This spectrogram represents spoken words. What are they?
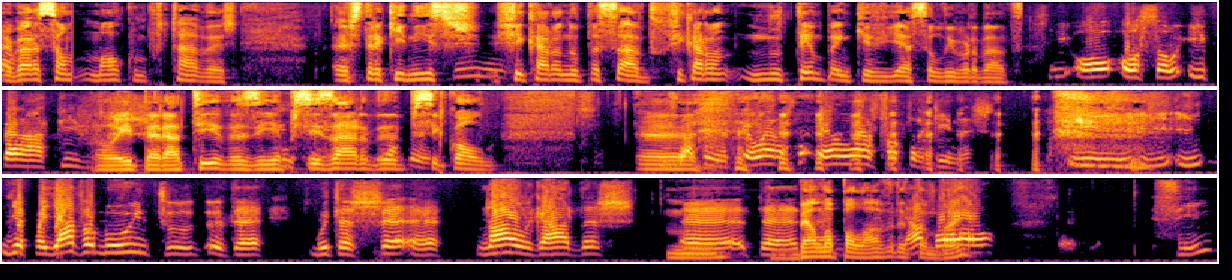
agora são mal comportadas. As traquinices Sim. ficaram no passado, ficaram no tempo em que havia essa liberdade. Ou, ou são hiperativos. Ou hiperativas e a precisar de psicólogo. Eh, Exatamente. Eu era, eu era só traquinas. E, e- e- apanhava muito de, muitas eh, nalgadas. Hum, eh, da- bela da palavra também. avó. Sim.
